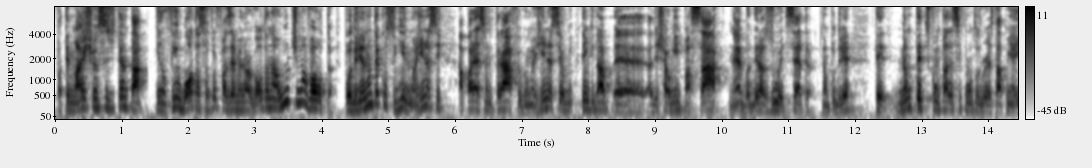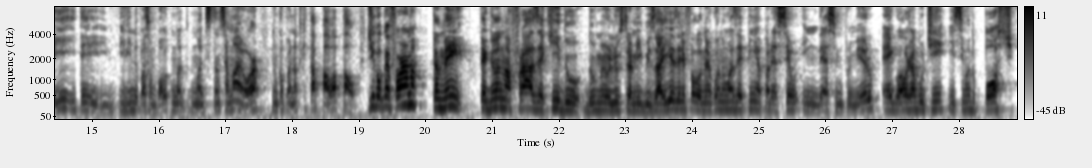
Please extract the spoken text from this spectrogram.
para ter mais chances de tentar. E no fim, o Bottas só foi fazer a melhor volta na última volta. Poderia não ter conseguido. Imagina se aparece um tráfego, imagina se tem que dar, é, deixar alguém passar, né, bandeira azul, etc. Então poderia ter, não ter descontado esse ponto do Verstappen aí e ter e, e vindo para São Paulo com uma, uma distância maior num campeonato que está pau a pau. De qualquer forma, também pegando a frase aqui do, do meu ilustre amigo Isaías, ele falou, né? Quando o Mazepin apareceu em 11 é igual o Jabuti em cima do poste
